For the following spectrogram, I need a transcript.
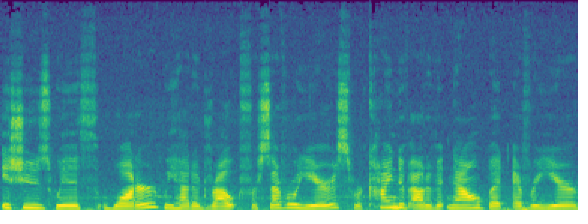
issues with water. We had a drought for several years. We're kind of out of it now, but every year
